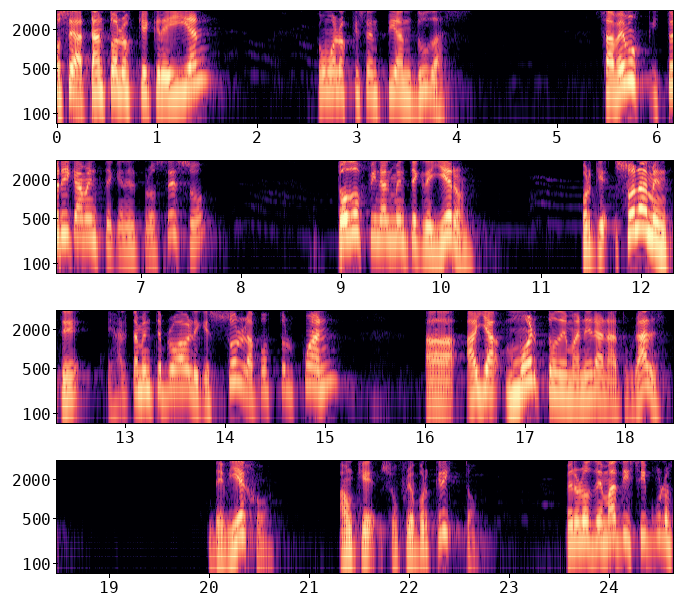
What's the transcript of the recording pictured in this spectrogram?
O sea, tanto a los que creían como a los que sentían dudas. Sabemos históricamente que en el proceso todos finalmente creyeron, porque solamente es altamente probable que solo el apóstol Juan ah, haya muerto de manera natural, de viejo, aunque sufrió por Cristo. Pero los demás discípulos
